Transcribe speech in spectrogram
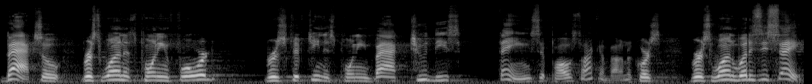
back. So, verse 1 is pointing forward, verse 15 is pointing back to these things that Paul is talking about. And of course, verse 1, what does he say?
